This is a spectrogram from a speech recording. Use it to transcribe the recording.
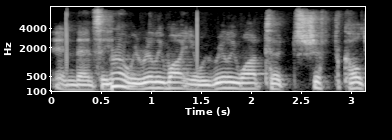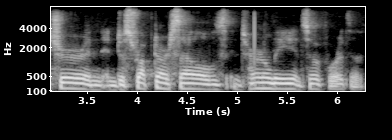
And then say, no, we really want, you we really want to shift the culture and, and disrupt ourselves internally and so forth. And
